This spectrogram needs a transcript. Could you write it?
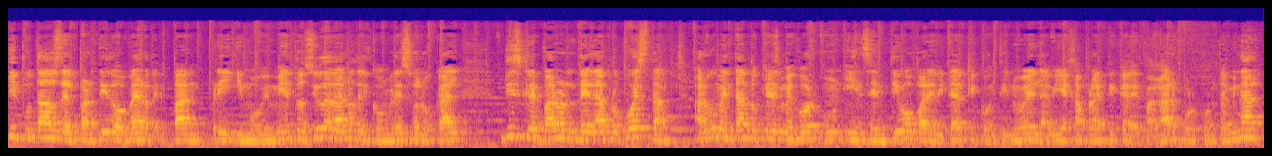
diputados del Partido Verde, PAN, PRI y Movimiento Ciudadano del Congreso local discreparon de la propuesta, argumentando que es mejor un incentivo para evitar que continúe la vieja práctica de pagar por contaminar,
